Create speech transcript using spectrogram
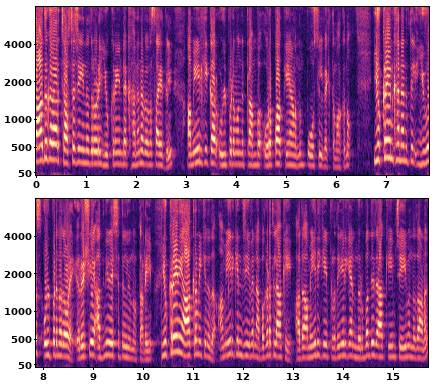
ധാതു കരാർ ചർച്ച ചെയ്യുന്നതോടെ യുക്രൈന്റെ ഖനന വ്യവസായത്തിൽ അമേരിക്കക്കാർ ഉൾപ്പെടുമെന്ന് ട്രംപ് ഉറപ്പാക്കുകയാണെന്നും പോസ്റ്റിൽ വ്യക്തമാക്കുന്നു. യുക്രൈൻ ഖനനത്തിൽ യു എസ് ഉൾപ്പെടുന്നതോടെ റഷ്യയെ അധിനിവേശത്തിൽ നിന്നും തടയും. യുക്രൈനെ ആക്രമിക്കുന്നത് അമേരിക്കൻ ജീവൻ അപകടത്തിലാക്കുകയും അത് അമേരിക്കയെ പ്രതികരിക്കാൻ നിർബന്ധിതരാക്കുകയും ചെയ്യുമെന്നതാണ്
